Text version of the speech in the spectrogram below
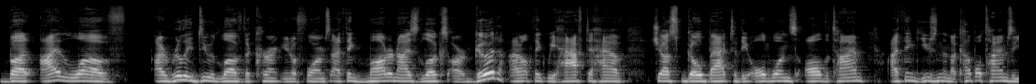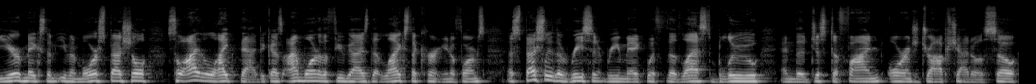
but I love I really do love the current uniforms. I think modernized looks are good. I don't think we have to have just go back to the old ones all the time. I think using them a couple times a year makes them even more special. So I like that because I'm one of the few guys that likes the current uniforms, especially the recent remake with the less blue and the just defined orange drop shadows. So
